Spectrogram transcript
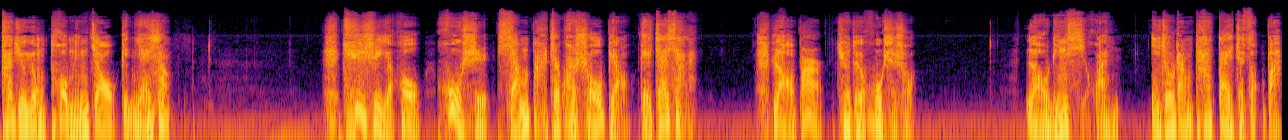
他就用透明胶给粘上。去世以后，护士想把这块手表给摘下来，老伴儿却对护士说：“老林喜欢，你就让他带着走吧。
